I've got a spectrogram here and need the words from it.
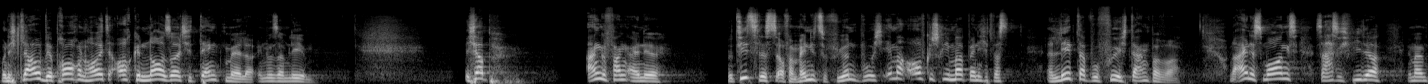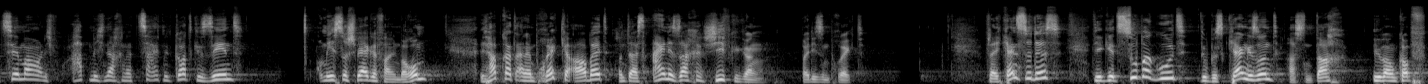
Und ich glaube, wir brauchen heute auch genau solche Denkmäler in unserem Leben. Ich habe angefangen, eine Notizliste auf meinem Handy zu führen, wo ich immer aufgeschrieben habe, wenn ich etwas erlebt habe, wofür ich dankbar war. Und eines Morgens saß ich wieder in meinem Zimmer und ich habe mich nach einer Zeit mit Gott gesehnt und mir ist so schwer gefallen. Warum? Ich habe gerade an einem Projekt gearbeitet und da ist eine Sache schiefgegangen bei diesem Projekt. Vielleicht kennst du das, dir geht super gut, du bist kerngesund, hast ein Dach über dem Kopf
